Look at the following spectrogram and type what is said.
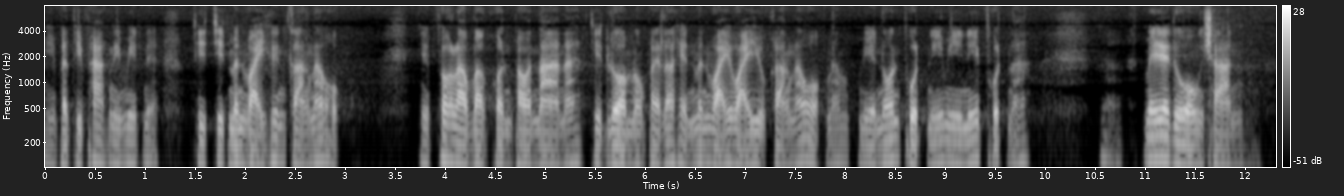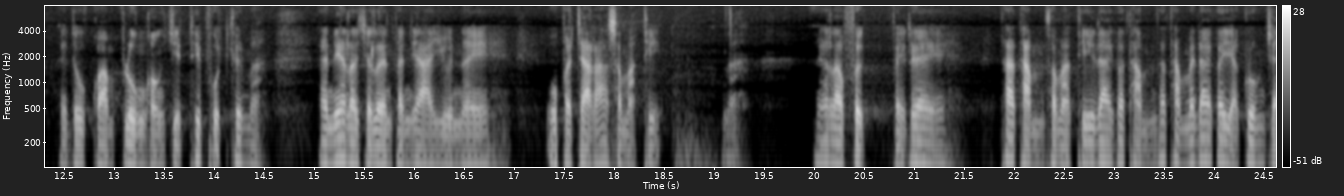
มีปฏิภาคนิมิตเนี่ยที่จิตมันไหวขึ้นกลางหน้าอกนี่พวกเราบางคนภาวนานะจิตรวมลงไปแล้วเห็นมันไหวๆอยู่กลางหน้าอกนะมีโน้นผุดนี้มีนี้ผุดนะ ไม่ได้ดูองค์ฌานแต่ดูความปรุงของจิตที่ผุดขึ้นมา อันนี้เราจเจริญปัญญาอยู่ในอุปจารสมาธินะนี่เราฝึก ไปเรื่อย ถ้าทำสมาธิได้ก็ทำถ้าทำไม่ได้ก็อย่ากลุ้มใจ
